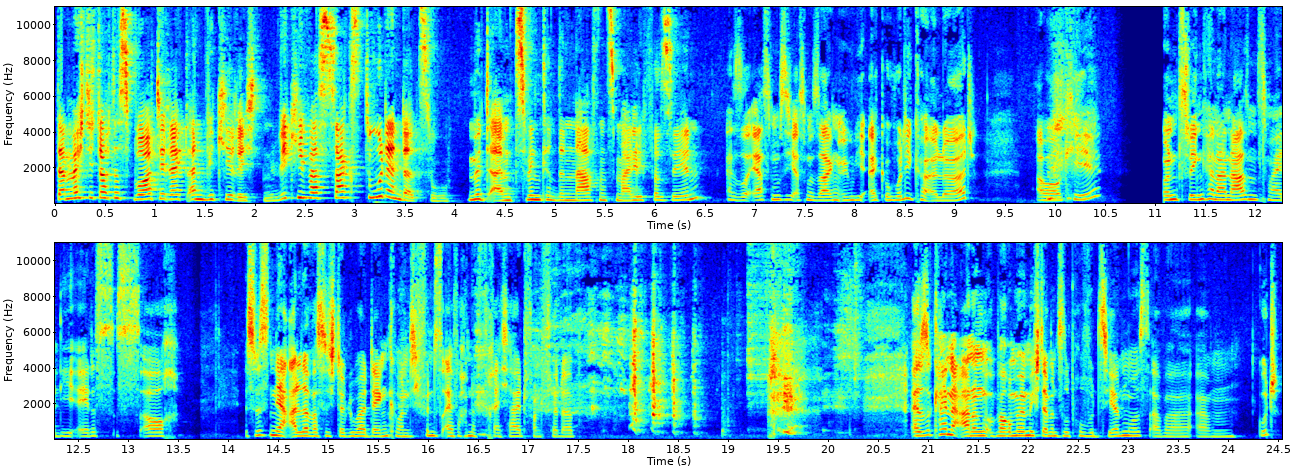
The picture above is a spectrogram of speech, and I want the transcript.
Da möchte ich doch das Wort direkt an Vicky richten. Vicky, was sagst du denn dazu? Mit einem zwinkernden Nasensmiley versehen? Also erst muss ich erstmal sagen, irgendwie Alkoholiker-Alert. Aber okay. Und zwinkernder Nasensmiley, ey, das ist auch. Es wissen ja alle, was ich darüber denke. Und ich finde es einfach eine Frechheit von Philipp. Also keine Ahnung, warum er mich damit so provozieren muss, aber ähm, gut.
